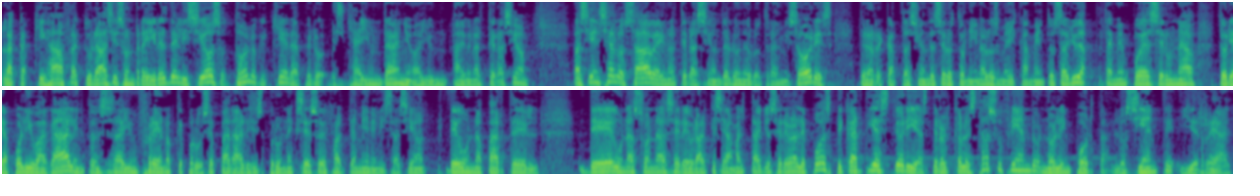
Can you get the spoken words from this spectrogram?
la quijada fracturada, si sonreír es delicioso, todo lo que quiera, pero es que hay un daño, hay, un, hay una alteración. La ciencia lo sabe, hay una alteración de los neurotransmisores, de la recaptación de serotonina, los medicamentos ayuda. También puede ser una teoría polivagal, entonces hay un freno que produce parálisis por un exceso de falta de mineralización de una parte del, de una zona cerebral que se llama el tallo cerebral. Le puedo explicar 10 teorías, pero el que lo está sufriendo no le importa, lo siente y es real.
